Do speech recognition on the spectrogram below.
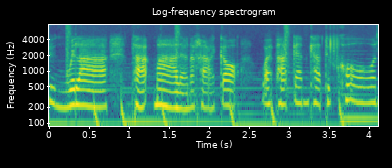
ถึงเวลาพระมาแล้วนะคะ ก็ไหว้พระกันค่ะทุกคน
